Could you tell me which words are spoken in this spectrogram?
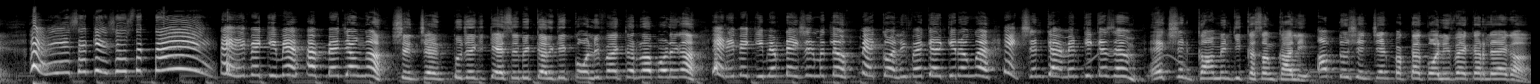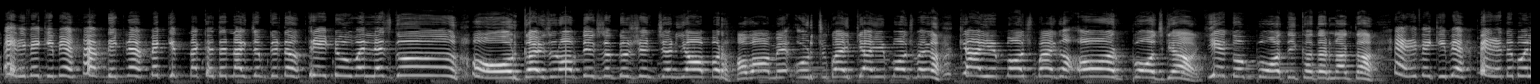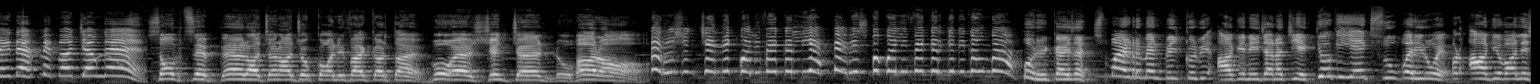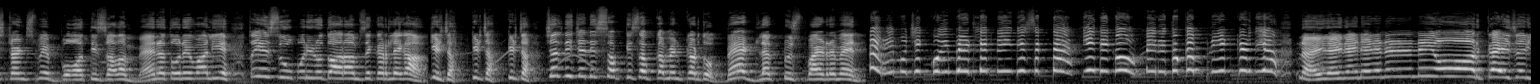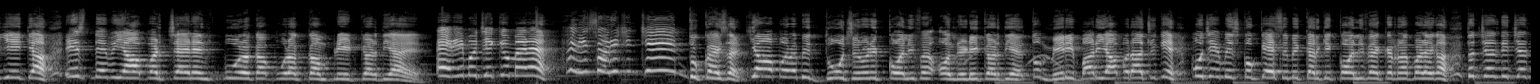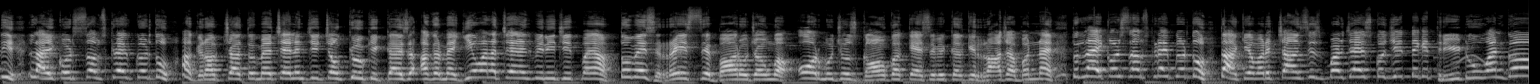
शिनचैन तुझे कि कैसे भी करके क्वालिफाई करना पड़ेगा। अरे बेकी मैं टेंशन मत लो मैं क्वालिफाई करके रहूँगा। एक्शन कामेन की कसम। एक्शन कामेन की कसम खाली अब तो शिनचैन पक्का क्वालिफाई कर लेगा। अरे बेकी मैं अब देखना मैं कितना खतरनाक जंप करता हूँ। Three two one let's go और गाइस आप देख सकते हो शिनचैन यहाँ पर हवा में उड़ चुका है। क्या ये पहुँच पाएगा? क्या ये पहुँच पाएगा? और पहुँच गया। ये तो बहुत ही खतरनाक था। अरे बेकी मैं मैंने तो बोला था मैं पहुँच जाऊँगा। सबसे पहला चना जो क्वालिफाई करता है वो है शिनचैन लोहारा अरे शिनचैन ने क्वालिफाई कर लिया। मैं भी इसको क्वालिफाई करके दिखाऊँगा। और स्पाइडरमैन बिल्कुल भी आगे नहीं जाना चाहिए क्योंकि ये एक सुपर हीरो है और आगे वाले स्टंट्स में बहुत ही ज़्यादा मेहनत होने वाली है तो ये सुपर हीरो तो आराम से कर लेगा। गिर जा गिर जा गिर जा जल्दी जल्दी सबके सब कमेंट कर दो। बैड लक टू स्पाइडरमैन अरे मुझे कोई बैड लक नहीं दे सकता। ये देखो मैंने तो कंप्लीट कर दिया। नहीं नहीं नहीं नहीं नहीं नहीं, नहीं, नहीं और काइजर ये क्या? इसने भी यहाँ पर चैलेंज पूरा का पूरा कंप्लीट कर दिया है। अरे मुझे क्यों मारा अरे सॉरी शिनचैन तो काइजर यहाँ पर अभी दो जनों ने क्वालिफाई ऑलरेडी कर दिया है। तो मेरी बारी यहाँ पर आ चुकी है। मुझे भी इसको कैसे भी करके क्वालिफाई करना पड़ेगा। तो जल्दी जल्दी लाइक और सब्सक्राइब कर दो। अगर आप चाहते हो मैं चैलेंज जीत जाऊँ, क्योंकि काइजर अगर मैं ये वाला चैलेंज भी नहीं जीत पाया तो मैं इस रेस से बाहर हो जाऊँगा। और मुझे उस गाँव का कैसे भी करके राजा बनना है। तो लाइक और सब्सक्राइब कर दो, ताकि हमारे चांसेस बढ़ जाए इसको जीतने के। थ्री टू वन गो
